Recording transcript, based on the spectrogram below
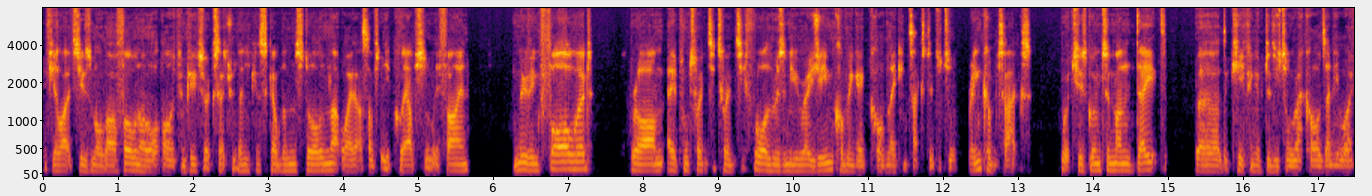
If you like to use a mobile phone or, or a computer, etc., then you can scan them and store them that way. That's equally absolutely fine. Moving forward, from April 2024, there is a new regime coming in called Making Tax Digital Income Tax, which is going to mandate the, the keeping of digital records anyway.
